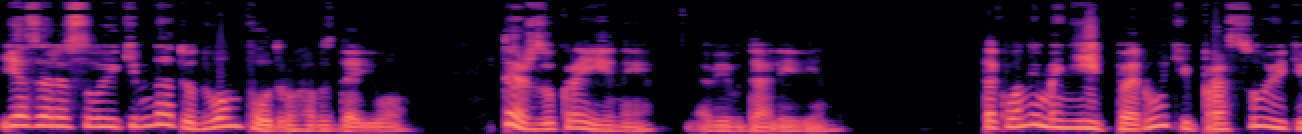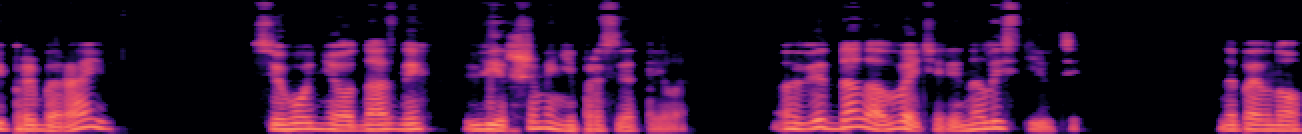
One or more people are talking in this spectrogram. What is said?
Я зараз свою кімнату двом подругам здаю, теж з України, вів далі він. Так вони мені і перуть, і прасують, і прибирають. Сьогодні одна з них вірші мені присвятила. Віддала ввечері на листівці. Напевно,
